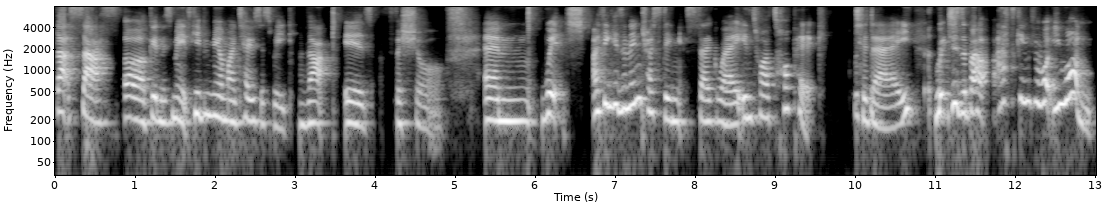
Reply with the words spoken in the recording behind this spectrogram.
that sass, oh goodness me, it's keeping me on my toes this week. That is for sure. Um, which I think is an interesting segue into our topic today, which is about asking for what you want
